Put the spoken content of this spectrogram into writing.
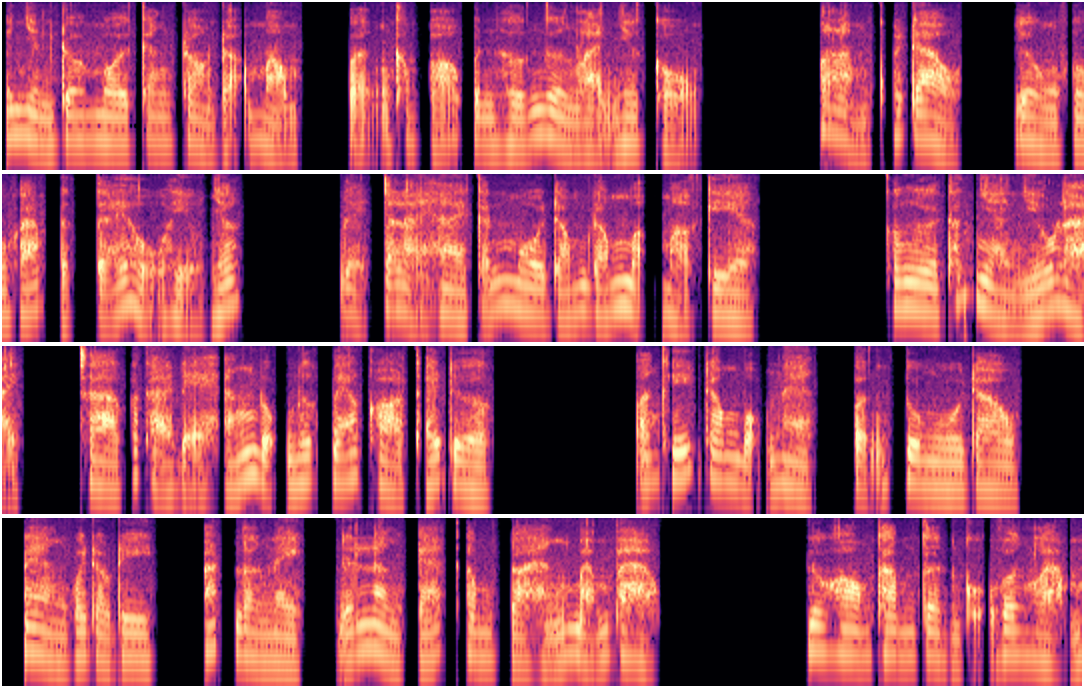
phải nhìn đôi môi căng tròn đỏ mọng vẫn không có khuynh hướng ngừng lại như cũ. Có làm cúi đầu, dùng phương pháp thực tế hữu hiệu nhất để trả lại hai cánh môi đóng đóng mở mở kia. Có người thất nhàng nhíu lại, sao có thể để hắn đục nước béo cò thấy được. Quán khí trong bụng nàng vẫn chua ngùi đầu. Nàng quay đầu đi, hết lần này đến lần khác không cho hắn bám vào. Nhu hôn thâm tình của Vân Lẩm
